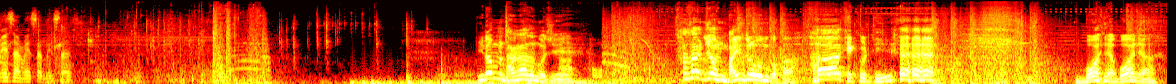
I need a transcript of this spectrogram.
Main stairs, main stairs, main stairs. 이러면 당하는 거지. 사살 지원 많이 들어오는 거 봐. 하 개꿀띠. 뭐하냐 뭐하냐.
